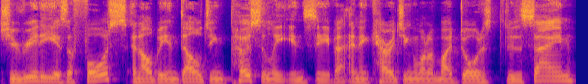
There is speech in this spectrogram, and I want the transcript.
She really is a force, and I'll be indulging personally in Ziva and encouraging one of my daughters to do the same.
